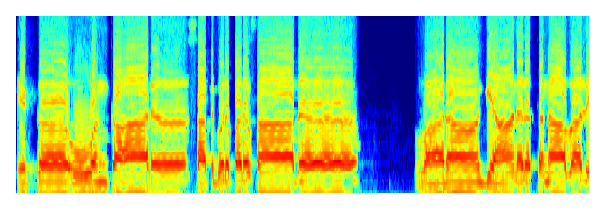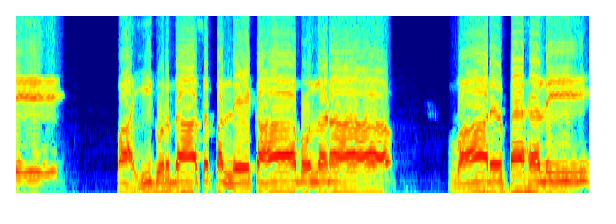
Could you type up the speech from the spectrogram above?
ਇਕ ਓੰਕਾਰ ਸਤਿਗੁਰ ਪ੍ਰਸਾਦ, ਵਾਰਾਂ ਗਿਆਨ ਰਤਨਾਵਲੀ, ਭਾਈ ਗੁਰਦਾਸ ਭੱਲੇ ਕਾ ਬੋਲਣਾ, ਵਾਰ ਪਹਿਲੀ,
